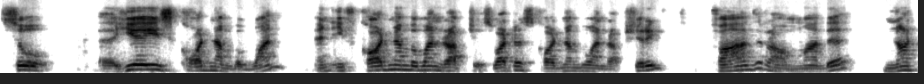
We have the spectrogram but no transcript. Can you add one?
So uh, here is chord number one. And if cord number one ruptures, what was cord number one rupturing? Father or mother not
